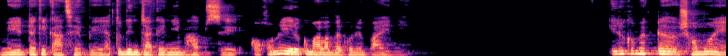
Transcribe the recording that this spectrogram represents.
মেয়েটাকে কাছে পেয়ে এতদিন যাকে নিয়ে ভাবছে, কখনোই এরকম আলাদা করে পায়নি। এরকম একটা সময়ে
